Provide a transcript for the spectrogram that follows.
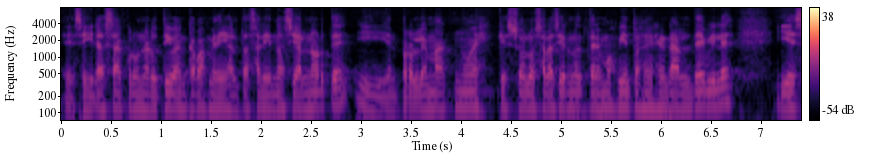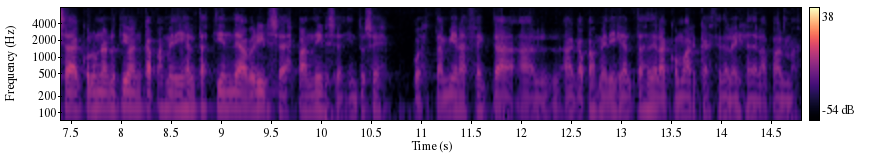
Eh, seguirá esa columna eruptiva en capas medias altas saliendo hacia el norte y el problema no es que solo hacia el norte, tenemos vientos en general débiles y esa columna eruptiva en capas medias altas tiende a abrirse, a expandirse entonces pues también afecta al- a capas medias y altas de la comarca este de la isla de La Palma.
